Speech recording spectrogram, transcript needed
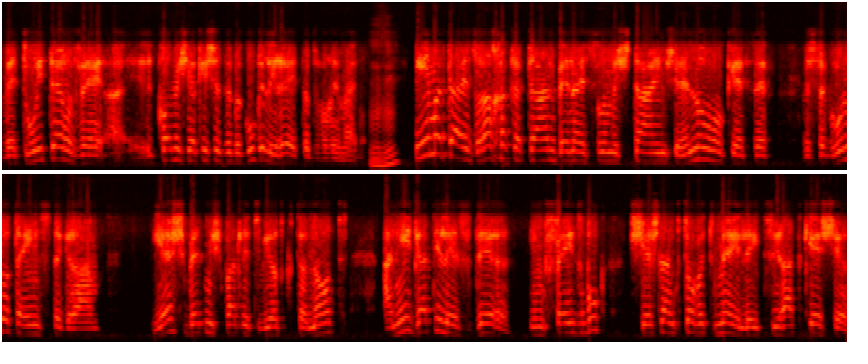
ואת טוויטר וכל מי שיקיש את זה בגוגל יראה את הדברים האלו. מהמם. אם אתה האזרח הקטן בין ה-22 שאין לו כסף וסגרו לו את האינסטגרם, יש בית משפט לתביעות קטנות. אני הגעתי להסדר עם פייסבוק שיש להם כתובת מייל ליצירת קשר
